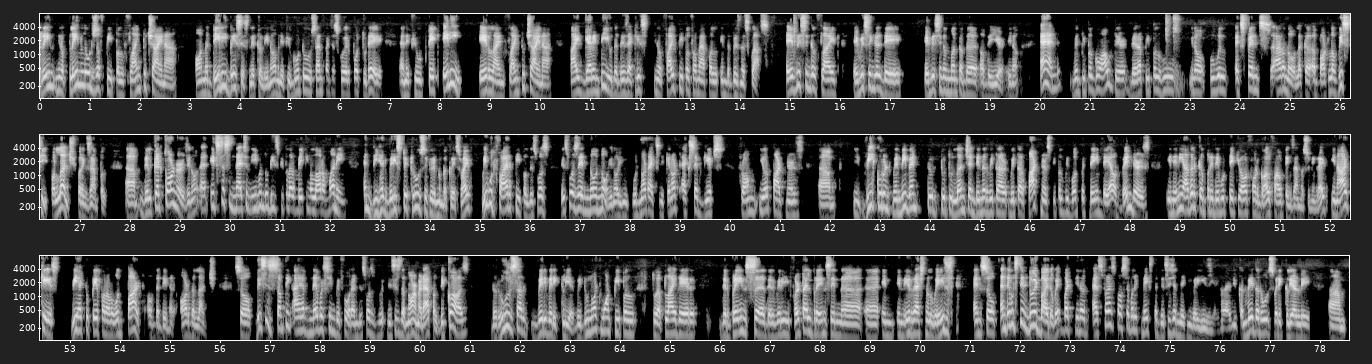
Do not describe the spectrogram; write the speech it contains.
train, you know, plane loads of people flying to China on a daily basis, literally. You know, I mean, if you go to San Francisco airport today, and if you take any airline flying to China, I guarantee you that there's at least you know five people from Apple in the business class. Every single flight, every single day, every single month of the of the year. You know, and when people go out there, there are people who you know who will expense I don't know like a, a bottle of whiskey for lunch, for example um, they'll cut corners you know and it's just natural even though these people are making a lot of money and we had very strict rules if you remember chris right? We would fire people. This was this was a no no you know you would not actually cannot accept gifts from your partners. Um, we couldn't when we went to, to, to lunch and dinner with our with our partners people we work with day in day out vendors in any other company they would take you out for golf outings i'm assuming right? In our case we had to pay for our own part of the dinner or the lunch. So this is something I have never seen before, and this was this is the norm at Apple because the rules are very very clear. We do not want people to apply their their brains, uh, their very fertile brains in uh, uh, in in irrational ways. And so, and they will still do it, by the way. But you know, as far as possible, it makes the decision making very easier. You know, you convey the rules very clearly. Um,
